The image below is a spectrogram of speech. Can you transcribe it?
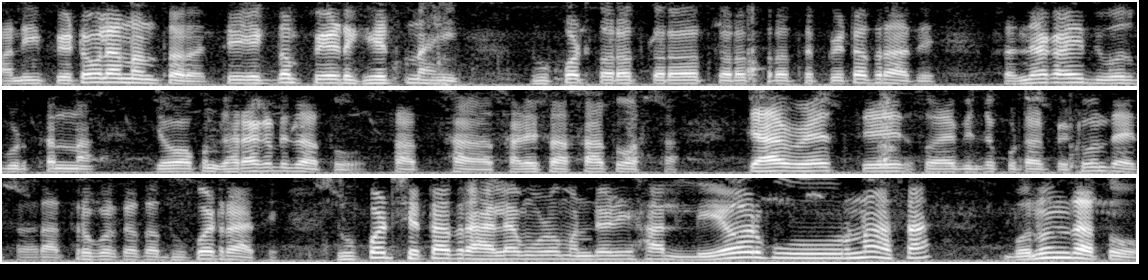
आणि पेटवल्यानंतर ते एकदम पेट घेत नाही. धुपट करत करत करत करत ते पेटत राहते. संध्याकाळी दिवस बुडताना जेव्हा आपण घराकडे जातो सात सा साडेसहा सात वाजता त्यावेळेस ते सोयाबीनचं कुटार पेटवून द्यायचं. रात्रभर त्याचा धुपट राहते. धुपट शेतात राहिल्यामुळं मंडळी हा लेअर पूर्ण असा बनून जातो.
